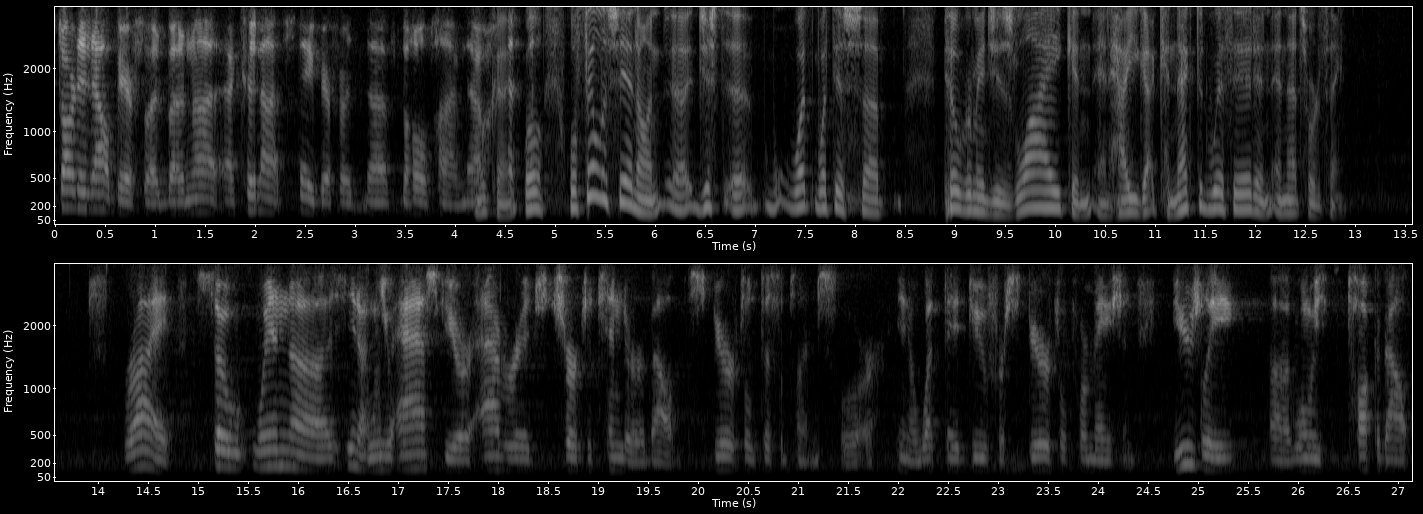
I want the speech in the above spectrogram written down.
started out barefoot, but I'm not. I could not stay barefoot uh, the whole time. No. Okay. well, well, fill us in on uh, just uh, what what this uh, pilgrimage is like, and and how you got connected with it, and and that sort of thing. Right. So when uh, you know when you ask your average church attender about spiritual disciplines or you know what they do for spiritual formation, usually uh, when we talk about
